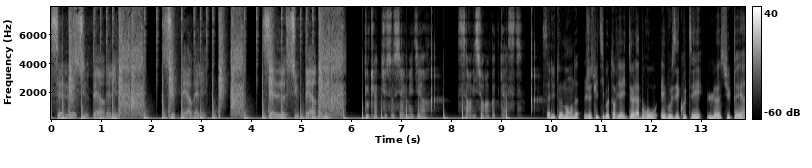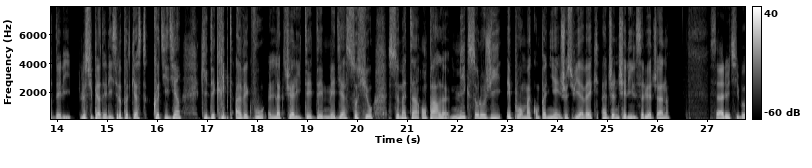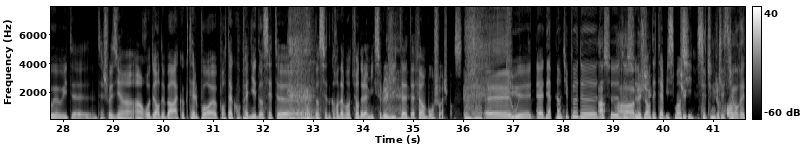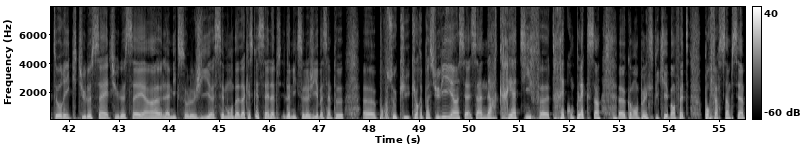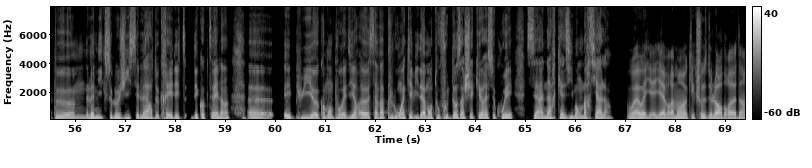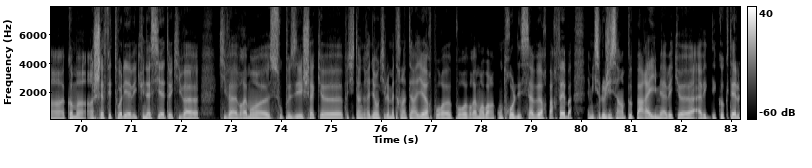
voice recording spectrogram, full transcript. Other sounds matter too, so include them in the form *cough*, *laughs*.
C'est le super délit. Super délit. C'est le super délit. Toute l'actu social média servie sur un podcast. Salut tout le monde, je suis Thibaut Tourvieille de La Broue et vous écoutez le Super Daily. Le Super Daily, c'est le podcast quotidien qui décrypte avec vous l'actualité des médias sociaux. Ce matin, on parle mixologie et pour m'accompagner, je suis avec Adjan Chelil. Salut Adjan. Salut Thibaut, et oui, tu as, choisi un, rôdeur de bar à cocktail pour, euh, pour t'accompagner dans, cette euh, dans cette grande aventure de la mixologie. Tu as, fait un bon choix, je pense. Euh, tu es adepte un petit peu de, de ah, ce, ah, bah, genre d'établissement aussi C'est une question rhétorique, tu le sais, tu le sais. Hein, la mixologie, c'est mon dada. Qu'est-ce que c'est la, mixologie? Eh ben, C'est un peu, pour ceux qui n'auraient pas suivi, hein, c'est un art créatif très complexe. Hein. comment on peut l'expliquer? Ben, En fait, pour faire simple, c'est un peu la mixologie c'est l'art de créer des, cocktails. Hein. et puis, comment on pourrait dire, ça va plus loin qu'évidemment tout foutre dans un shaker et secouer. C'est un art quasiment martial. Hein. Ouais, ouais, il y, a vraiment quelque chose de l'ordre d'un, comme un, chef étoilé avec une assiette qui va, qui va vraiment sous-peser chaque petit ingrédient qu'il va mettre à l'intérieur pour, pour vraiment avoir un contrôle des saveurs parfait. Bah, la mixologie, c'est un peu pareil, mais avec, avec des cocktails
